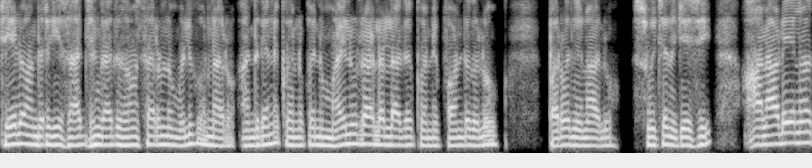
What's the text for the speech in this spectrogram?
చేయడం అందరికీ సాధ్యం కాదు సంసారంలో మునిగి ఉన్నారు. అందుకని కొన్ని కొన్ని మైలురాళ్ళలాగా కొన్ని పండుగలు పర్వదినాలు సూచన చేసి ఆనాడైనా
